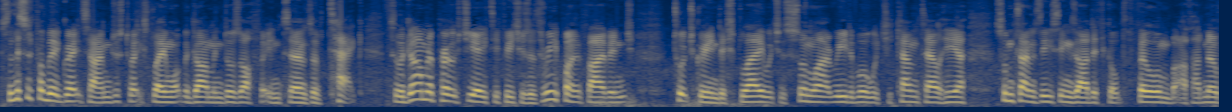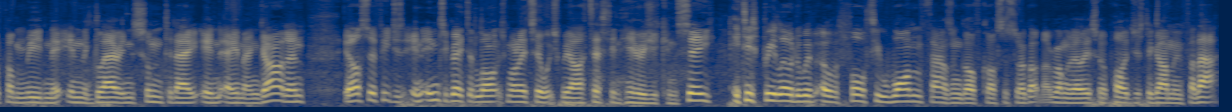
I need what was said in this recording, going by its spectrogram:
So this is probably a great time just to explain what the Garmin does offer in terms of tech. So the Garmin Approach G80 features a 3.5 inch touchscreen display which is sunlight readable which you can tell here. Sometimes these things are difficult to film but I've had no problem reading it in the glaring sun today in Amen Garden. It also features an integrated launch monitor which we are testing here as you can see. It is preloaded with over 41,000 golf courses so I got that wrong earlier so apologies to Garmin for that.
